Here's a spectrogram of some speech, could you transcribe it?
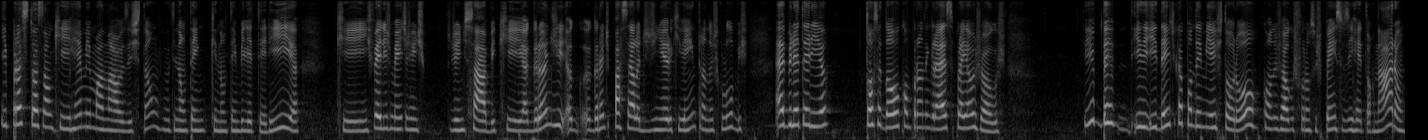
E para a situação que Remo e Manaus estão, que não tem que não tem bilheteria, que infelizmente a gente a gente sabe que a grande, a, grande parcela de dinheiro que entra nos clubes é bilheteria, torcedor comprando ingresso para ir aos jogos. E, de, e, e, desde que a pandemia estourou, quando os jogos foram suspensos e retornaram,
